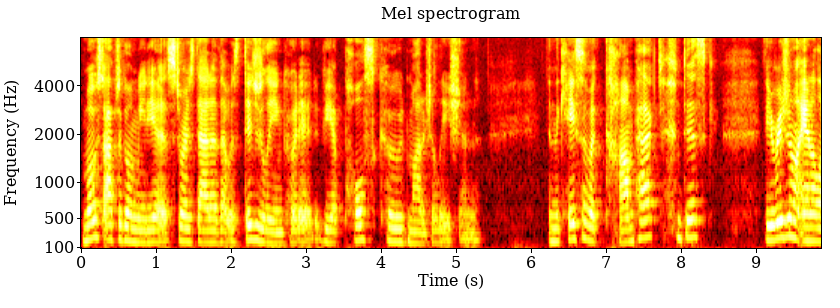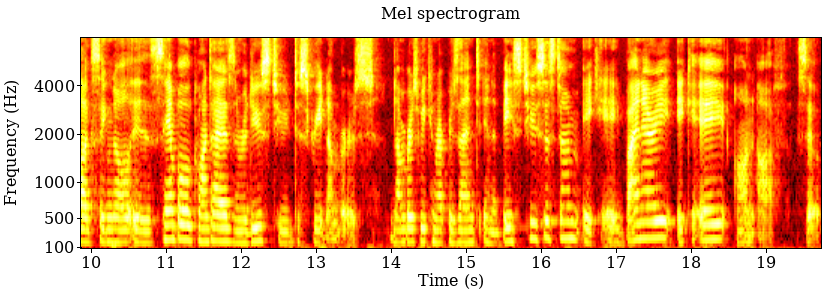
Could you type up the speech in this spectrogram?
Most optical media stores data that was digitally encoded via pulse code modulation. In the case of a compact disc, the original analog signal is sampled, quantized, and reduced to discrete numbers numbers we can represent in a base 2 system, aka binary, aka on off. So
